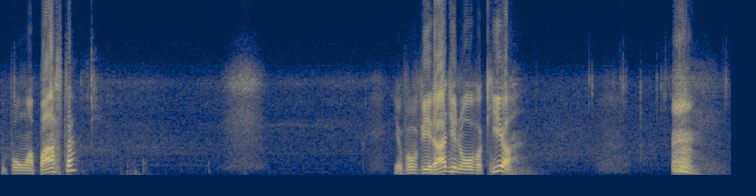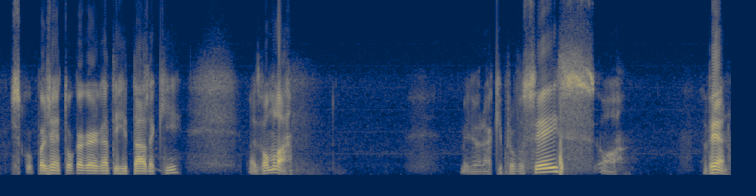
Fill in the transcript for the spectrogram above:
Vou pôr uma pasta. Eu vou virar de novo aqui, ó. Desculpa, gente, tô com a garganta irritada aqui. Mas vamos lá. Melhorar aqui para vocês, ó. Tá vendo?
